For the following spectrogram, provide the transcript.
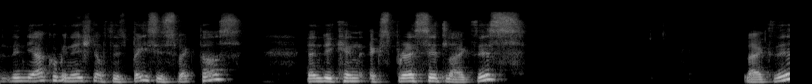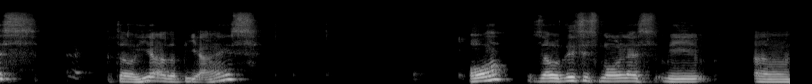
linear combination of these basis vectors, then we can express it like this, like this. So here are the BIs. Or, so this is more or less, we uh,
